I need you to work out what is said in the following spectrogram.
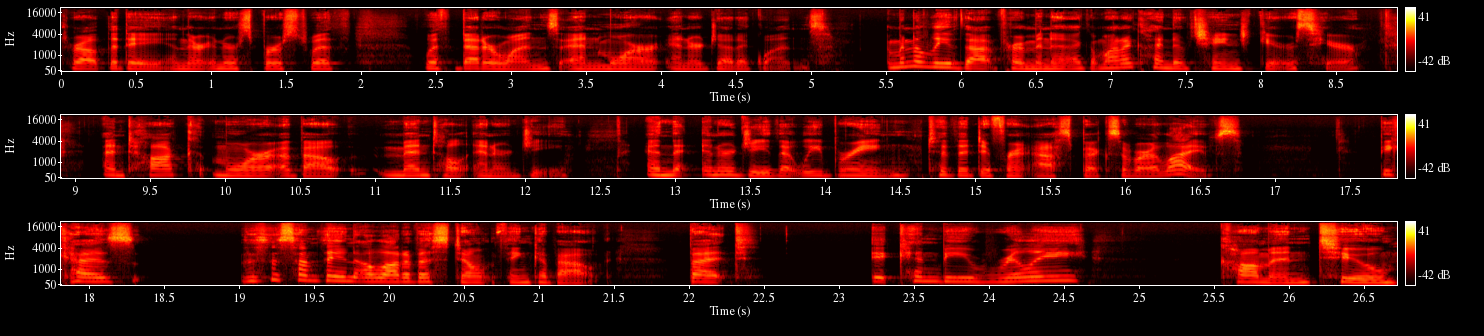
throughout the day, and they're interspersed with with better ones and more energetic ones. I'm going to leave that for a minute. I want to kind of change gears here and talk more about mental energy and the energy that we bring to the different aspects of our lives. Because this is something a lot of us don't think about, but it can be really common to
